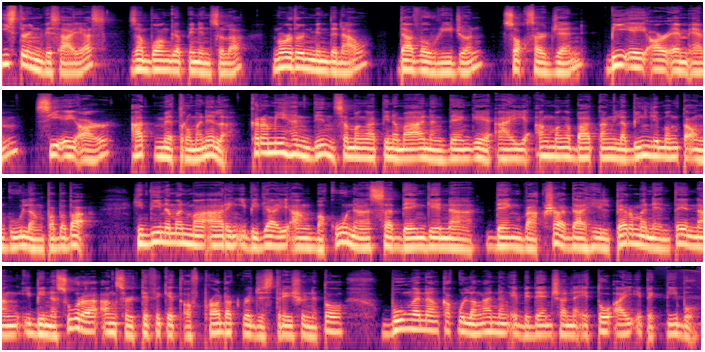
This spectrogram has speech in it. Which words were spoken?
Eastern Visayas, Zamboanga Peninsula, Northern Mindanao, Davao Region, Soxargen, BARMM, CAR, at Metro Manila. Karamihan din sa mga tinamaan ng dengue ay ang mga batang 15 taong gulang pababa hindi naman maaring ibigay ang bakuna sa dengue na Dengvaxia dahil permanente nang ibinasura ang Certificate of Product Registration nito bunga ng kakulangan ng ebidensya na ito ay epektibo.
